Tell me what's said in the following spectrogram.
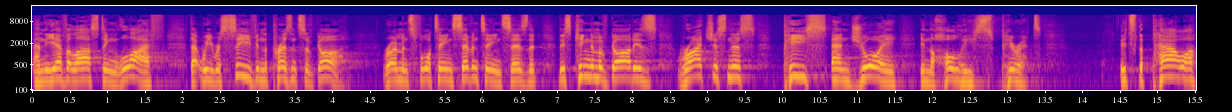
and the everlasting life that we receive in the presence of God. Romans 14, 17 says that this kingdom of God is righteousness, peace, and joy in the Holy Spirit. It's the power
